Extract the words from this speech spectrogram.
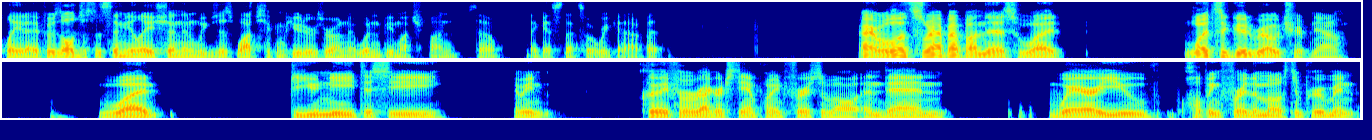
played out, if it was all just a simulation and we just watched the computers run, it wouldn't be much fun. So I guess that's what we get out of it. All right. Well, let's wrap up on this. What what's a good road trip now? What do you need to see? I mean, clearly from a record standpoint, first of all, and then where are you hoping for the most improvement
